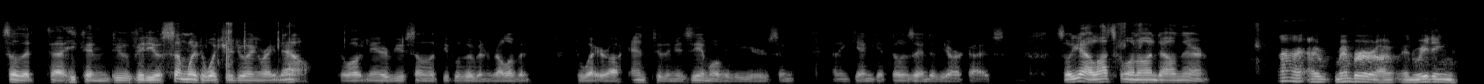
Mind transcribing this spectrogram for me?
so that uh, he can do videos similar to what you're doing right now. Go out and interview some of the people who have been relevant to White Rock and to the museum over the years, and, and again get those into the archives. So yeah, lots going on down there. I, I remember uh, in reading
